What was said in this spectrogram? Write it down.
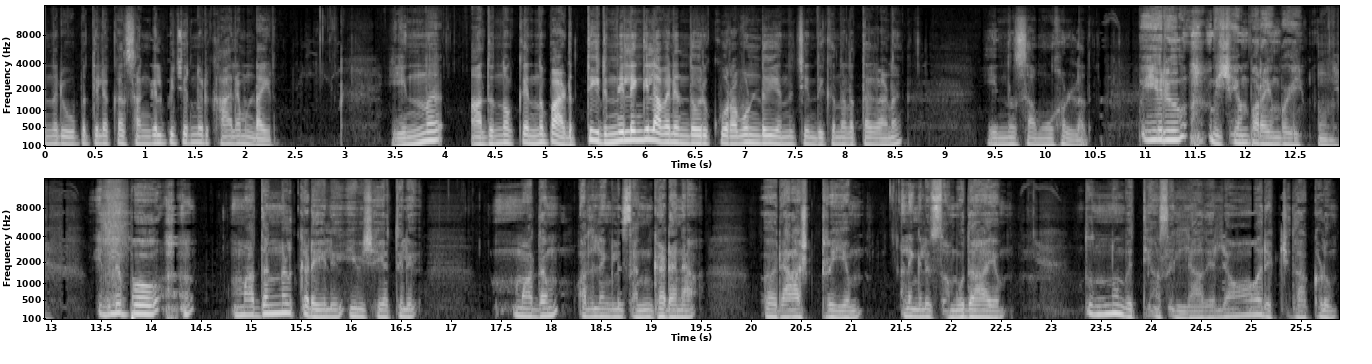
എന്ന രൂപത്തിലൊക്കെ സങ്കല്പിച്ചിരുന്ന ഒരു കാലമുണ്ടായിരുന്നു. ഇന്ന് അതൊന്നൊക്കെ ഇന്നിപ്പോൾ അടുത്തിരുന്നില്ലെങ്കിൽ അവൻ എന്തോ ഒരു കുറവുണ്ട് എന്ന് ചിന്തിക്കുന്നിടത്താണ് ഇന്ന് സമൂഹമുള്ളത്. ഈ ഒരു വിഷയം പറയുമ്പോഴേ ഇതിലിപ്പോൾ മതങ്ങൾക്കിടയിൽ ഈ വിഷയത്തിൽ മതം അതല്ലെങ്കിൽ സംഘടന രാഷ്ട്രീയം അല്ലെങ്കിൽ സമുദായം ഇതൊന്നും വ്യത്യാസമില്ലാതെ എല്ലാ രക്ഷിതാക്കളും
